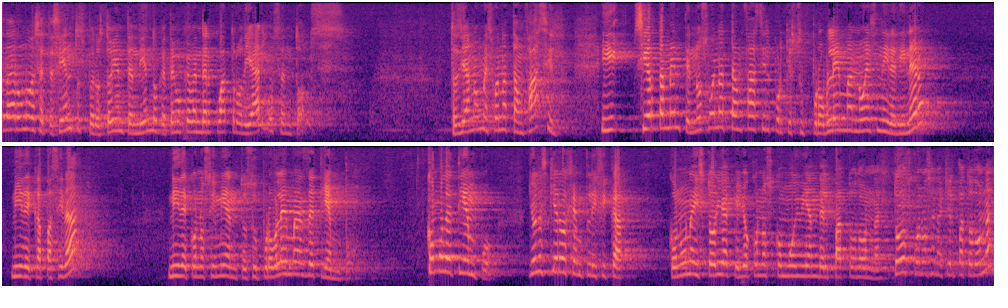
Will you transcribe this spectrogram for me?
dar uno de 700, pero estoy entendiendo que tengo que vender cuatro diarios entonces. Entonces ya no me suena tan fácil. Y ciertamente no suena tan fácil porque su problema no es ni de dinero, ni de capacidad, ni de conocimiento. Su problema es de tiempo. ¿Cómo de tiempo? Yo les quiero ejemplificar con una historia que yo conozco muy bien del pato Donald. ¿Todos conocen aquí el pato Donald?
